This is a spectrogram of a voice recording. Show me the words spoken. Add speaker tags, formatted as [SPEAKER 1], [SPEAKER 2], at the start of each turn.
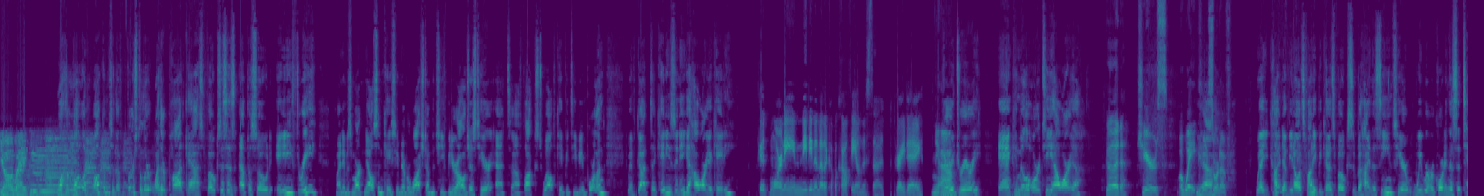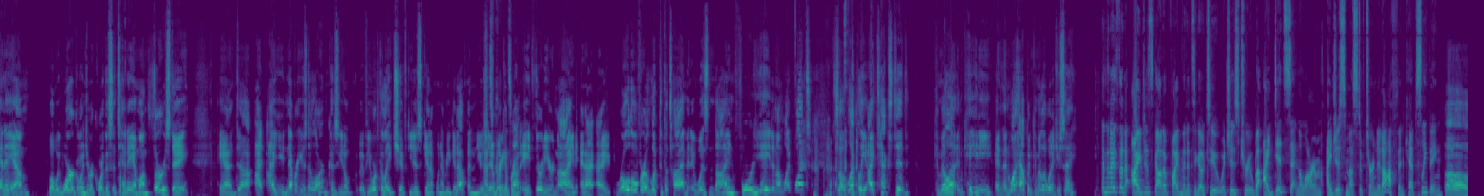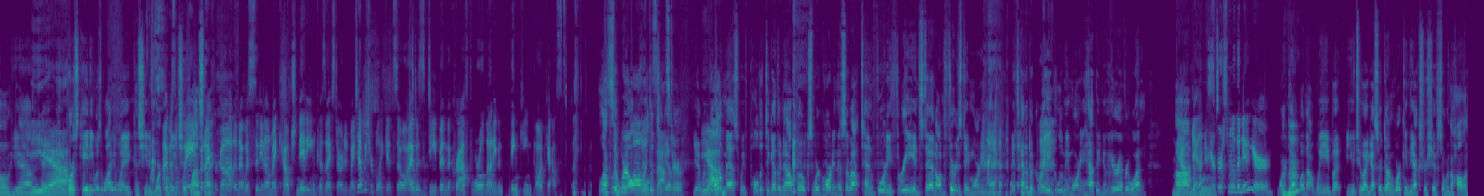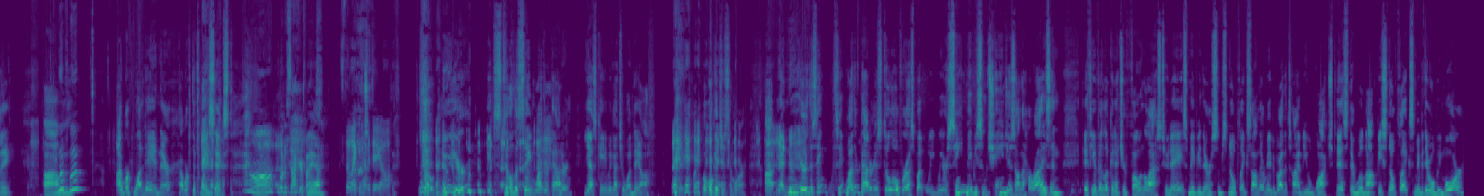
[SPEAKER 1] You're waiting.
[SPEAKER 2] Well, hello and welcome to the First Alert Weather Podcast, folks. This is episode 83. My name is Mark Nelson. In case you've never watched, I'm the chief meteorologist here at uh, Fox 12 KPTV in Portland. We've got uh, Katie Zuniga. How are you, Katie?
[SPEAKER 3] Good morning. Needing another cup of coffee on this uh, gray day.
[SPEAKER 4] Yeah.
[SPEAKER 2] Very dreary. And Camila Ortiz, how are you?
[SPEAKER 4] Good. Cheers. Awake,
[SPEAKER 2] Yeah.
[SPEAKER 4] sort of.
[SPEAKER 2] Well, you kind of, you know, it's funny because, folks, behind the scenes here, we were recording this at 10 a.m. Well, we were going to record this at 10 a.m. on Thursday. And uh, I, I never use an alarm because, you know, if you work the late shift, you just get up whenever you get up. And usually
[SPEAKER 4] That's
[SPEAKER 2] I wake up around 8.30 or 9. And I, I rolled over, looked at the time, and it was 9.48. And I'm like, what? so luckily I texted Camila and Katie. And then what happened, Camila? What did you say?
[SPEAKER 4] And then I said, I just got up five minutes ago, too, which is true. But I did set an alarm. I just must have turned it off and kept sleeping.
[SPEAKER 2] Oh, yeah. Yeah. And
[SPEAKER 4] Yeah.
[SPEAKER 2] of course, Katie was wide awake because she didn't work the
[SPEAKER 3] I was
[SPEAKER 2] late
[SPEAKER 3] awake,
[SPEAKER 2] shift last
[SPEAKER 3] but
[SPEAKER 2] night.
[SPEAKER 3] I forgot, and I was sitting on my couch knitting because I started my temperature blanket. So I was deep in the craft world, not even thinking podcast.
[SPEAKER 2] Luckily,
[SPEAKER 4] So
[SPEAKER 2] we
[SPEAKER 4] we're
[SPEAKER 2] all,
[SPEAKER 4] all a
[SPEAKER 2] pulled it together. Yeah, we
[SPEAKER 4] Yeah.
[SPEAKER 2] were all a mess. We've pulled it together now, folks. We're recording this about 10:43 instead on Thursday morning. It's kind of a gray, gloomy morning. Happy New Year, everyone.
[SPEAKER 4] Yeah.
[SPEAKER 2] Um,
[SPEAKER 4] Happy New Year.
[SPEAKER 3] yes, first one of the new year.
[SPEAKER 2] We're
[SPEAKER 4] Mhm.
[SPEAKER 2] done. Well, not we, but you two, I guess, are done working the extra shifts over the holiday. Um,
[SPEAKER 4] whoop, whoop.
[SPEAKER 2] I worked one day in there. I worked the 26th.
[SPEAKER 4] Aw, what a sacrifice.
[SPEAKER 2] yeah.
[SPEAKER 3] So I could have a day off.
[SPEAKER 2] So New Year, it's still the same weather pattern. Yes, Katie, we got you one day off. but, but we'll get you some more. Uh, yeah, New Year, the same same weather pattern is still over us, but we, we are seeing maybe some changes on the horizon. If you've been looking at your phone the last two days, maybe there are some snowflakes on there. Maybe by the time you watch this, there will not be snowflakes. Maybe there will be more.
